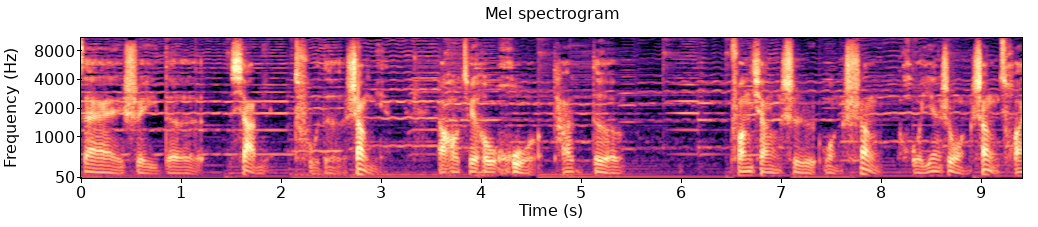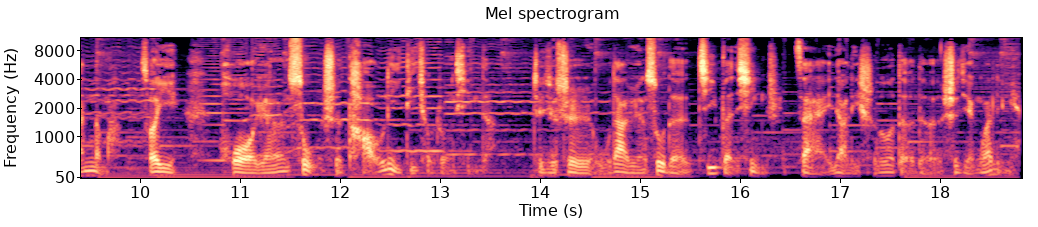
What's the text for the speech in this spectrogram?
在水的下面，土的上面，然后最后火它的方向是往上，火焰是往上窜的嘛，所以火元素是逃离地球中心的。这就是五大元素的基本性质，在亚里士多德的世界观里面。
